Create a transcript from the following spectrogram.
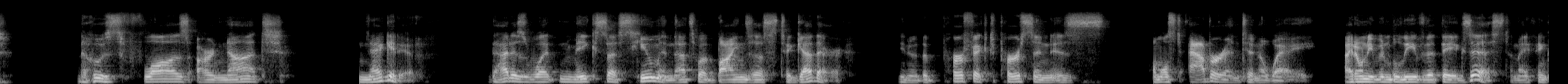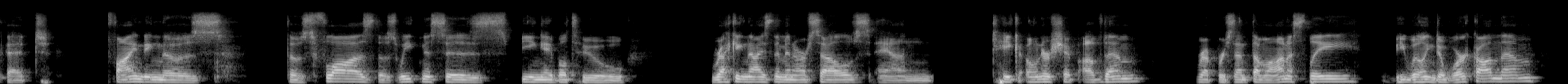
those flaws are not negative. That is what makes us human. That's what binds us together. You know, the perfect person is almost aberrant in a way I don't even believe that they exist. And I think that finding those those flaws, those weaknesses, being able to recognize them in ourselves and take ownership of them, represent them honestly, be willing to work on them,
